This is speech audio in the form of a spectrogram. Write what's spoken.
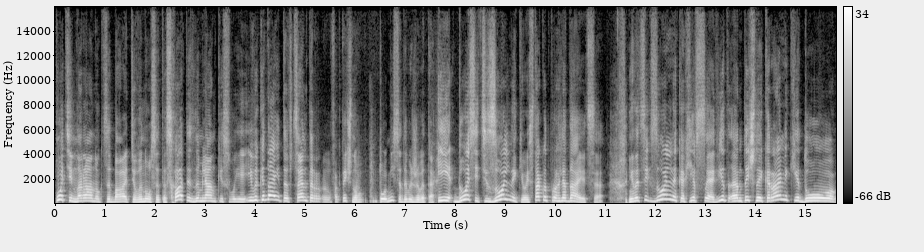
потім на ранок це багаття виносите з хати з землянки своєї і викидаєте в центр е, фактично того місця, де ви живете. І досі ці зольники ось так от проглядаються. І на цих зольниках є все від античної кераміки до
